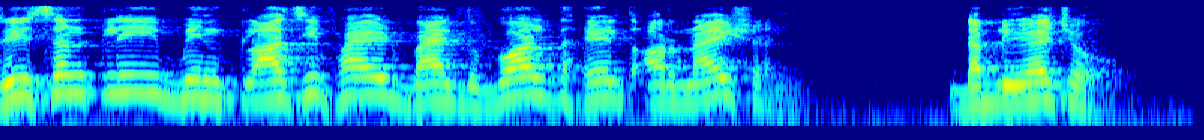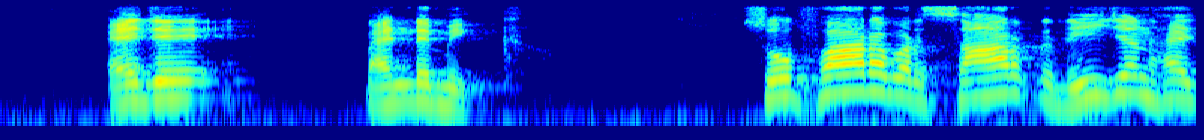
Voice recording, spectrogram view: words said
recently been classified by the World Health Organization, WHO, as a pandemic. So far, our SAARC region has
